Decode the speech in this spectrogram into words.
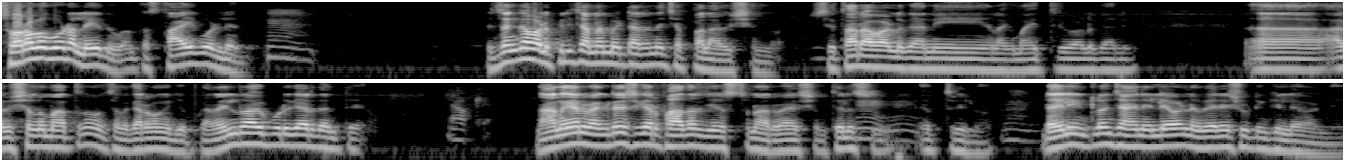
చొరవ కూడా లేదు అంత స్థాయి కూడా లేదు. నిజంగా వాళ్ళు పిలిచి అన్నం పెట్టారనే చెప్పాలి ఆ విషయంలో. సితారా వాళ్ళు కానీ అలాగే మైత్రి వాళ్ళు కానీ ఆ, విషయంలో మాత్రం చాలా గర్వంగా చెప్పుకోవాలి అనిల్ రావిపూడి గారిది అంతే. నాన్నగారు వెంకటేష్ గారు ఫాదర్ చేస్తున్నారు వేషం తెలుసు ఎఫ్ త్రీలో. డైలీ ఇంట్లోంచి ఆయన వెళ్ళేవాడిని వేరే షూటింగ్కి వెళ్ళేవాడిని.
